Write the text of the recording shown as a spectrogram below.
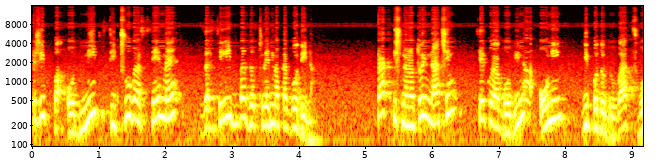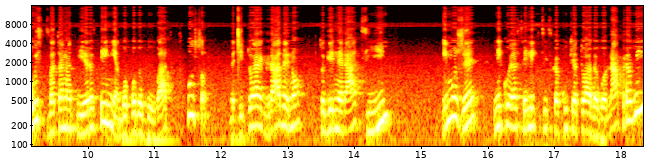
кажи, па од нив си чува семе за сеидба за следната година. Практично на тој начин, секоја година, они ги подобруваат својствата на тие растенија, го подобруваат вкусот. Значи, тоа е градено со генерации, и може некоја селекцијска куќа тоа да го направи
